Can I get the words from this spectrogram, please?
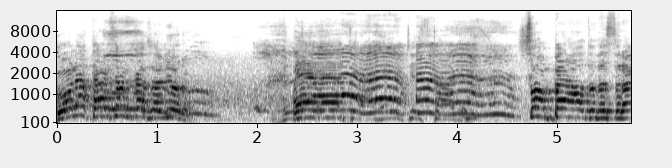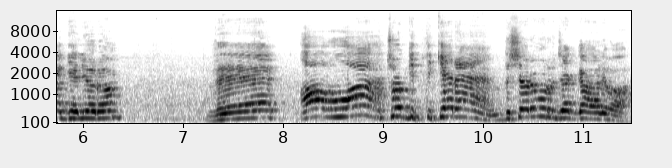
Gol atarsam kazanıyorum. Evet. Son penaltıda sıra geliyorum. Ve Allah çok gitti Kerem. Dışarı vuracak galiba.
